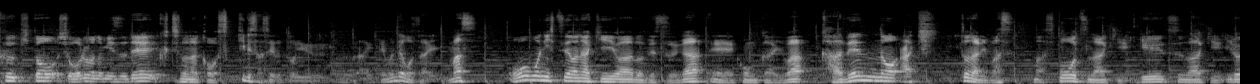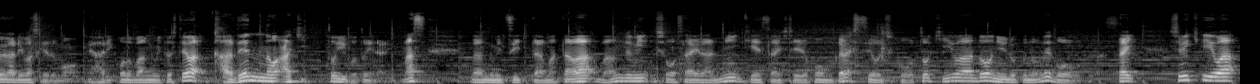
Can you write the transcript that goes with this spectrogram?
空気と少量の水で口の中をスッキリさせるというアイテムでございます。応募に必要なキーワードですが、えー今回は家電の秋となります。まあ、スポーツの秋、芸術の秋、いろいろありますけれども、やはりこの番組としては家電の秋ということになります。番組ツイッターまたは番組詳細欄に掲載しているフォームから必要事項とキーワードを入力の上ご応募ください。締め切りは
